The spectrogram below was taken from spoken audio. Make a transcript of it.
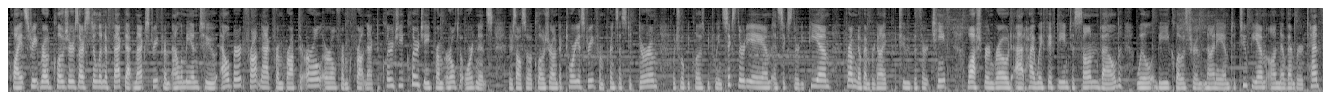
Quiet Street Road closures are still in effect at Mac Street from Alamian to Albert, Frontenac from Brock to Earl, Earl from Frontenac to Clergy, Clergy from Earl to Ordnance. There's also a closure on Victoria Street from Princess to Durham, which will be closed between 6:30 a.m. and 6:30 p.m. from November 9th to the 13th. Washburn Road at Highway 15 to Sonveld will be closed from 9 a.m. to 2 p.m. on November 10th,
